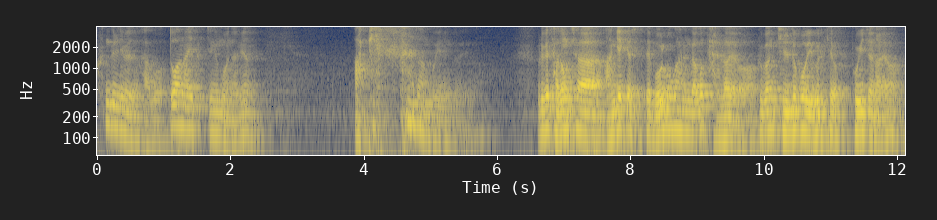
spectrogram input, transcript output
흔들리면서 가고 또 하나의 특징은 뭐냐면 앞이 하나도 안 보이는 거예요. 우리가 자동차 안개 꼈을 때 몰고 가는 거하고 달라요. 그건 길도 보이고 이렇게 보이잖아요.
